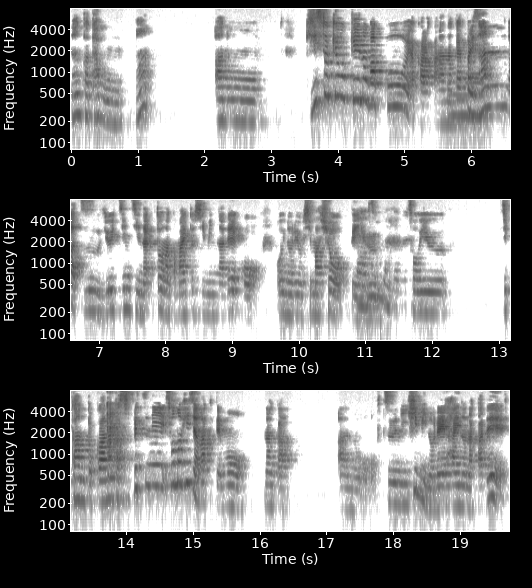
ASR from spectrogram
なんか多分なんあのキリスト教系の学校やからかな。なんかやっぱりうん。3月11日になるとなんか毎年みんなでこうお祈りをしましょうっていう。そういう時間とかなんか別にその日じゃなくてもなんかあの普通に日々の礼拝の中で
